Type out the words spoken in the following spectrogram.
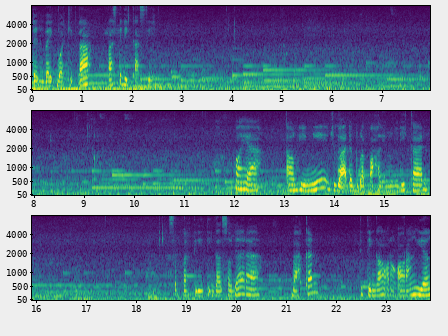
dan baik buat kita, pasti dikasih. Oh ya, tahun ini juga ada beberapa hal yang menyedihkan. Seperti ditinggal saudara, bahkan ditinggal orang-orang yang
